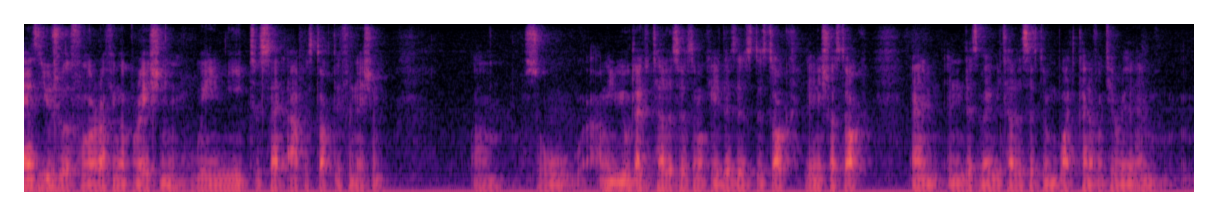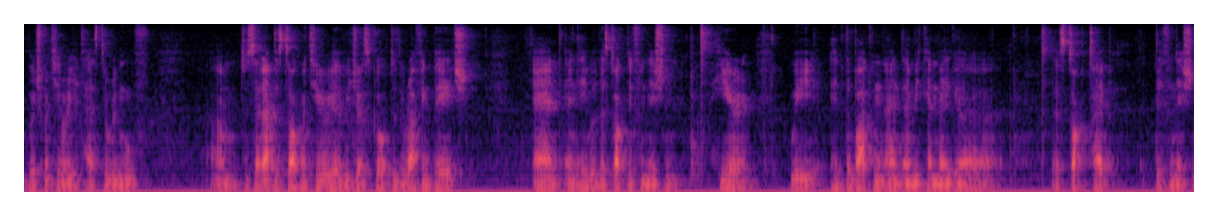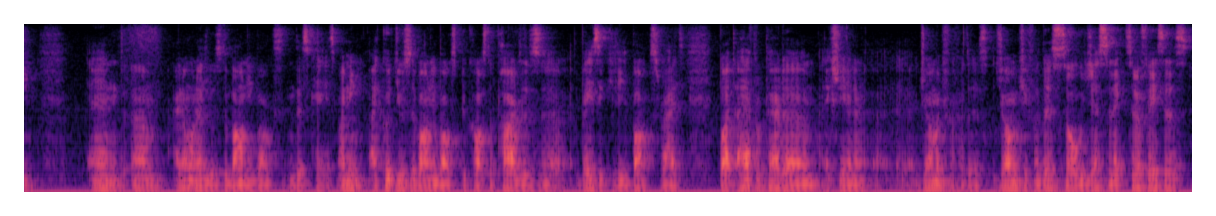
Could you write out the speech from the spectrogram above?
as usual for a roughing operation, we need to set up a stock definition. Um, so, I mean, we would like to tell the system, okay, this is the stock, the initial stock, and in this way we tell the system what kind of material and which material it has to remove. Um, to set up the stock material, we just go to the roughing page and enable the stock definition. Here, we hit the button and then we can make a, a stock type definition and um, I don't want to use the bounding box in this case. I mean, I could use the bounding box because the part is uh, basically a box, right? But I have prepared um, actually a, a geometry for this. Geometry for this, so we just select surfaces,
